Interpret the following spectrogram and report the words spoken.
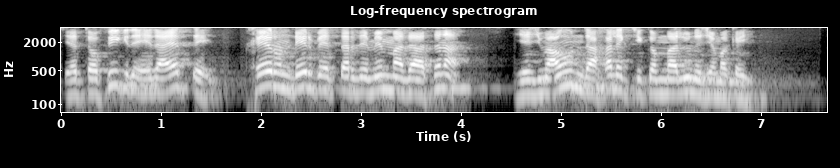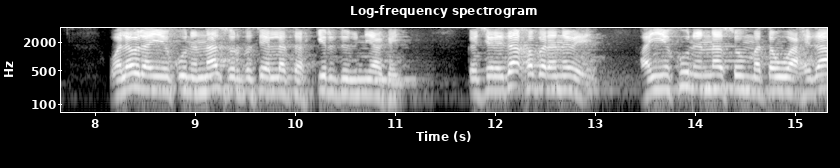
چې توفیق د هدایت ته خیرون ډیر به تر دې مما دا سنا یجمعون دا خلق چې کوم مالونه جمع کوي ولولا یکون الناس ورپسې الله تحقیر د دنیا کوي کچره دا خبره نه وي ان یکون الناس امه واحده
